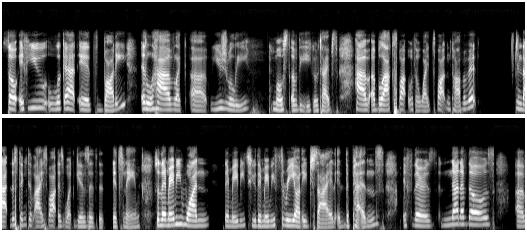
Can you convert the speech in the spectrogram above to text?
So if you look at its body it'll have like uh usually most of the ecotypes have a black spot with a white spot on top of it. And that distinctive eye spot is what gives it it- its name. So there may be one there may be two there may be three on each side. It depends. If there's none of those a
